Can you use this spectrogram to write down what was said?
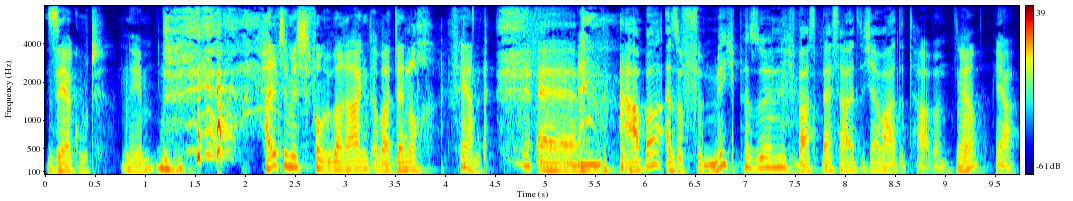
sehr gut nehmen. Halte mich vom überragend, aber dennoch fern. Ähm, aber, also für mich persönlich war es besser, als ich erwartet habe. Ja? Ja.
